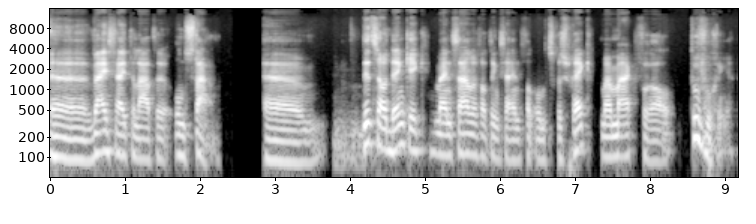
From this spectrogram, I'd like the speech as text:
uh, wijsheid te laten ontstaan. Uh, dit zou denk ik mijn samenvatting zijn van ons gesprek, maar maak vooral toevoegingen.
